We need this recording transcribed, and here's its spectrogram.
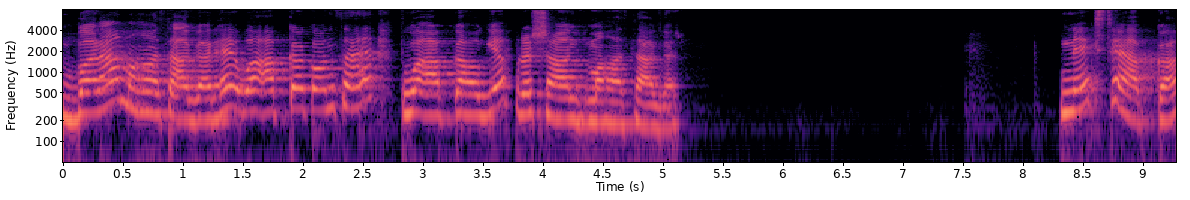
बड़ा महासागर है, वह आपका कौन सा है? तो वह आपका हो गया प्रशांत महासागर। नेक्स्ट है आपका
